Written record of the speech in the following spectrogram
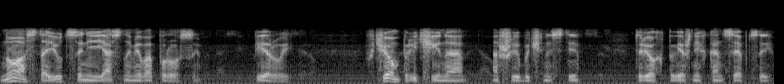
но остаются неясными вопросы. Первый. В чем причина ошибочности трех прежних концепций?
